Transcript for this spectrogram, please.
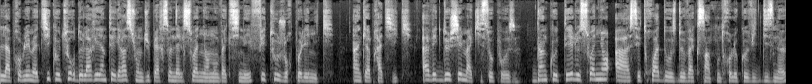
La problématique autour de la réintégration du personnel soignant non vacciné fait toujours polémique. Un cas pratique, avec deux schémas qui s'opposent. D'un côté, le soignant a ses trois doses de vaccin contre le Covid-19,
